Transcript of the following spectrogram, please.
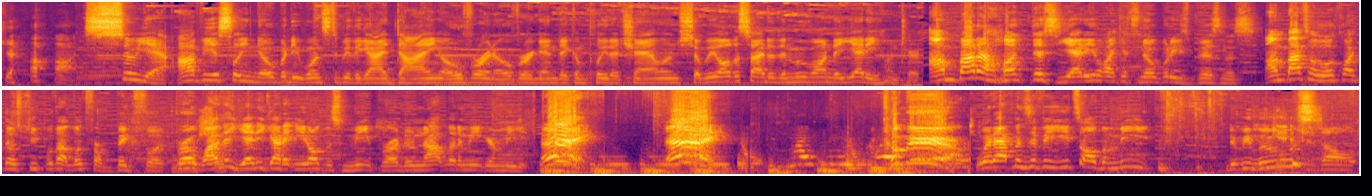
god. So yeah, obviously nobody wants to be the guy dying over and over again to complete a challenge, so we all decided to move on to Yeti Hunter. I'm about to hunt this Yeti like it's nobody's business. I'm about to look like those people that look for Bigfoot. Bro, why the Yeti gotta eat all this meat, bro? Do not let him eat your meat. Hey! Hey! Come here! What happens if he eats all the meat? Do we lose? his ult.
